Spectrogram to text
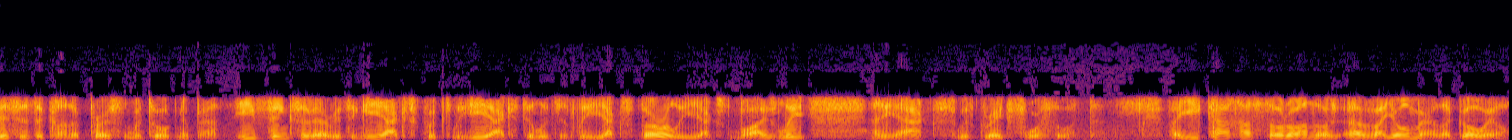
This is the kind of person we're talking about. He thinks of everything. He acts quickly. He acts diligently. He acts thoroughly. He acts wisely, and he acts with great forethought. Uh, lagoel.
